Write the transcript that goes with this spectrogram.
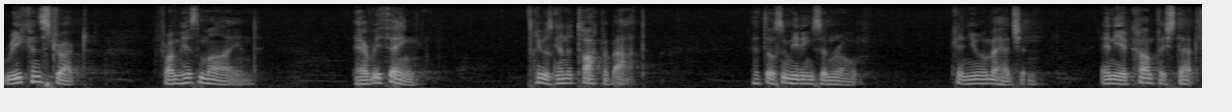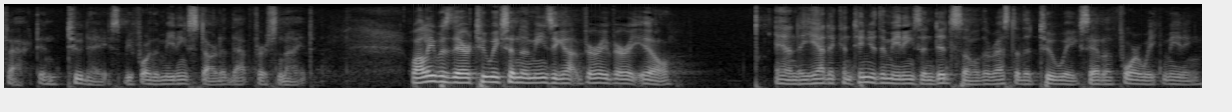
reconstruct from his mind everything he was going to talk about at those meetings in Rome. Can you imagine? And he accomplished that fact in two days before the meeting started that first night. While he was there, two weeks into the meetings, he got very, very ill. And he had to continue the meetings and did so the rest of the two weeks. He had a four week meeting.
